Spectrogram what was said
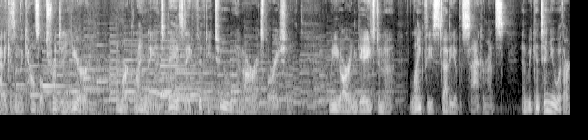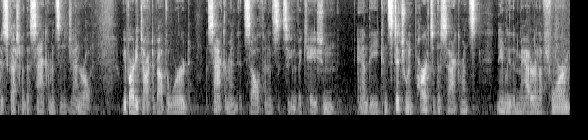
Catechism of the Council of Trent in a year. I'm Mark Langley, and today is day 52 in our exploration. We are engaged in a lengthy study of the sacraments, and we continue with our discussion of the sacraments in general. We've already talked about the word sacrament itself and its signification and the constituent parts of the sacraments, namely the matter and the form.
